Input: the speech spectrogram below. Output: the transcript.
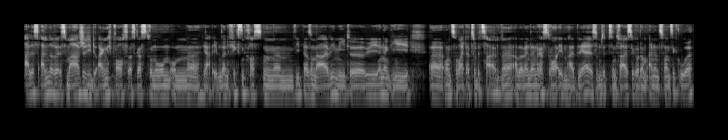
Alles andere ist Marge, die du eigentlich brauchst als Gastronom, um äh, ja eben deine fixen Kosten ähm, wie Personal, wie Miete, wie Energie äh, und so weiter zu bezahlen. Ne? Aber wenn dein Restaurant eben halb leer ist um 17.30 Uhr oder um 21 Uhr,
